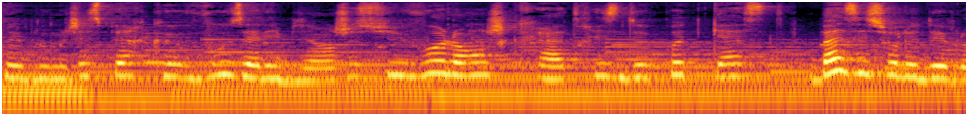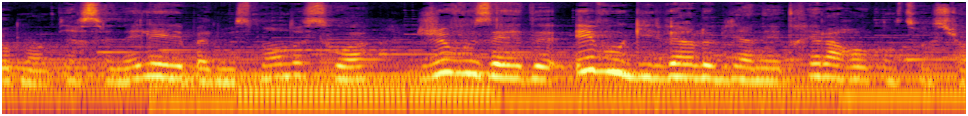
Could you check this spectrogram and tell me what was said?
mes blooms, j'espère que vous allez bien. Je suis Volange, créatrice de podcasts basés sur le développement personnel et l'épanouissement de soi. Je vous aide et vous guide vers le bien-être et la reconstruction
